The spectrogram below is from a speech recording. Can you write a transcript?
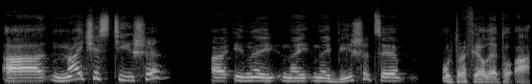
А найчастіше а, і най, най, найбільше це ультрафіолету А.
